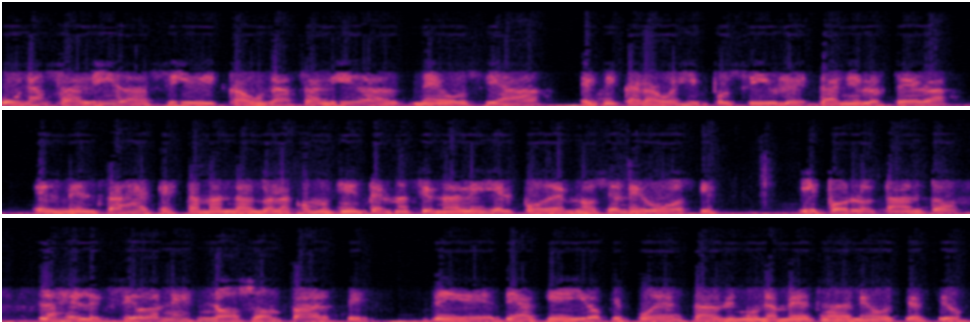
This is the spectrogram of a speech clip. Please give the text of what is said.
una salida cívica, una salida negociada en Nicaragua es imposible. Daniel Ortega, el mensaje que está mandando a la comunidad internacional es el poder no se negocia y por lo tanto las elecciones no son parte de, de aquello que puede estar en una mesa de negociación.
